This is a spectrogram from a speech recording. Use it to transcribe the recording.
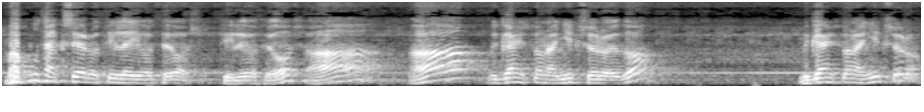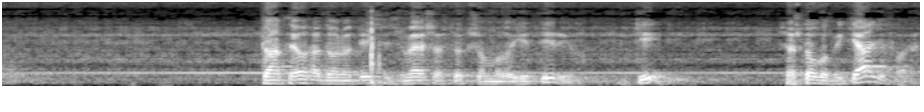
Μα πού θα ξέρω τι λέει ο Θεός; Τι λέει ο Θεός; Α, α, μην κάνεις τον ανήξερο εδώ. Μην κάνεις τον ανήξερο. Τον Θεό θα τον ρωτήσεις μέσα στο εξομολογητήριο. Εκεί. Σας το έχω πει και άλλη φορά.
